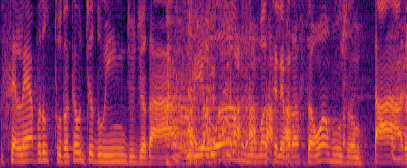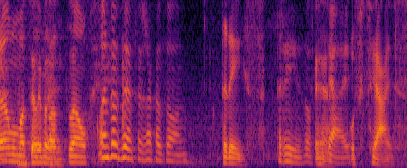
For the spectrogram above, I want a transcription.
celebro tudo, até o dia do índio, o dia da árvore. Eu amo uma celebração, amo um jantar, amo uma eu celebração. Também. Quantas vezes você já casou? Três. Três oficiais. É, oficiais.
